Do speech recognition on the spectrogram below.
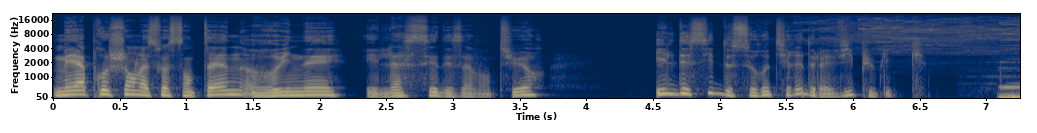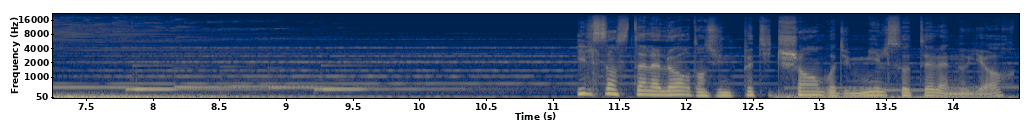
Mais approchant la soixantaine, ruiné et lassé des aventures, il décide de se retirer de la vie publique. Il s'installe alors dans une petite chambre du Mills Hotel à New York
